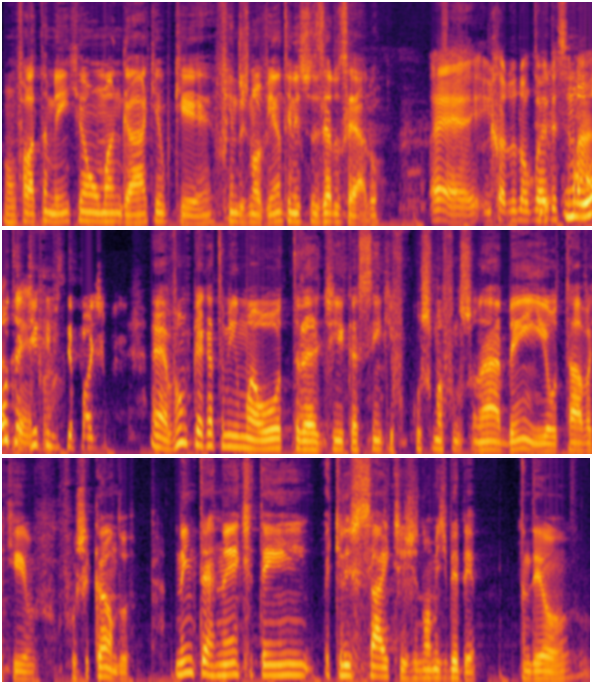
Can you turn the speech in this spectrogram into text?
Vamos falar também que é um mangá que é o quê? Fim dos 90, início do 00. É, e quando não é desse Uma outra tempo. dica que você pode. É, vamos pegar também uma outra dica assim que costuma funcionar bem e eu tava aqui fuxicando. Na internet tem aqueles sites de nome de bebê, entendeu?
